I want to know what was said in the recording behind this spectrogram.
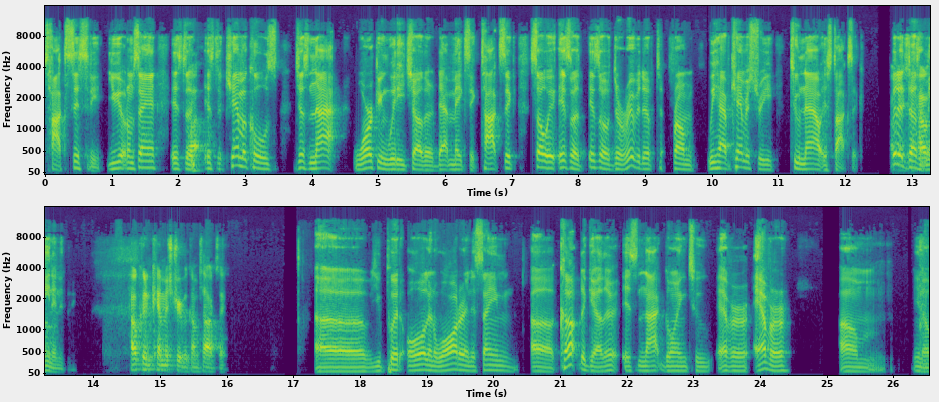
toxicity. You get what I'm saying? It's the it's the chemicals just not working with each other that makes it toxic. So it- it's a it's a derivative t- from we have chemistry to now it's toxic, but Okay, it doesn't how- mean anything. How can chemistry become toxic? Uh, you put oil and water in the same uh cup together, it's not going to ever ever um you know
